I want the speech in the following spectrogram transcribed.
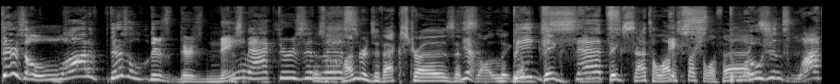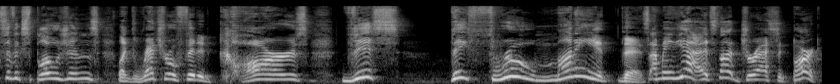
There's a lot of there's a there's there's name actors in There's this. hundreds of extras. It's yeah, all, you know, big, big sets, big sets, a lot of special effects. explosions, lots of explosions, like retrofitted cars. This they threw money at this. I mean, yeah, it's not Jurassic Park,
